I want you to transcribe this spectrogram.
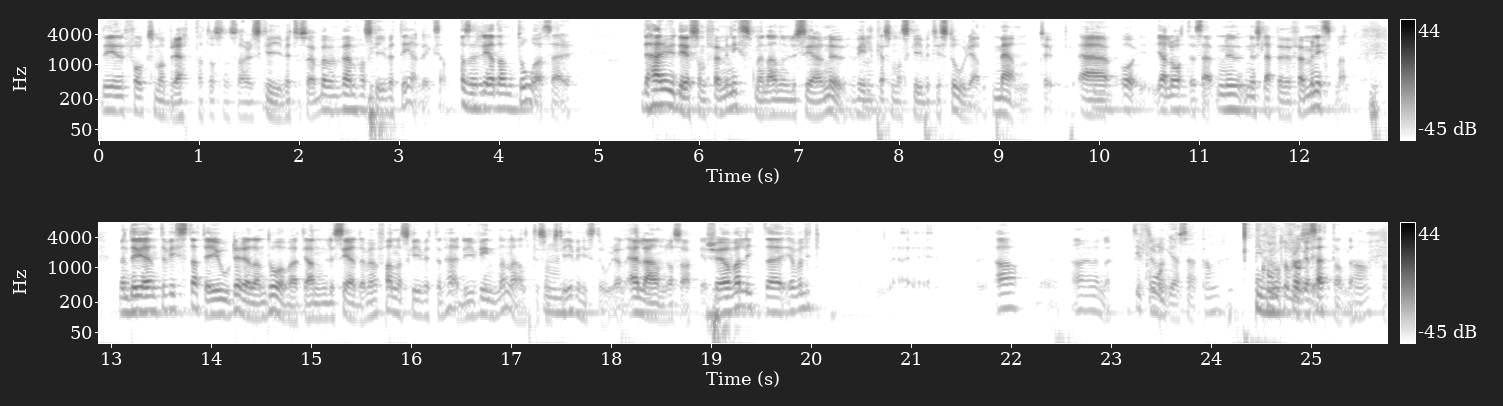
det är folk som har berättat och sen så har det skrivit och så. Men vem har skrivit det liksom? Alltså redan då så här. Det här är ju det som feminismen analyserar nu, vilka som har skrivit historien, män typ. Eh, och jag låter så här, nu, nu släpper vi feminismen. Men det jag inte visste att jag gjorde redan då var att jag analyserade, vem fan har skrivit den här? Det är ju vinnarna alltid som skriver historien, eller andra saker. Så jag var lite, jag var lite, ja, ja jag vet inte. Ifrågasättande. Ifrågasättande. Ja, ja.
